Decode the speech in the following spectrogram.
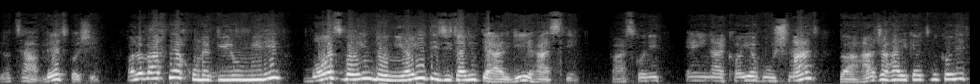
یا تبلت باشید حالا وقتی از خونه بیرون میریم باز با این دنیای دیجیتالی درگیر هستیم. فرض کنید عینک های هوشمند و هر جا حرکت می‌کنید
